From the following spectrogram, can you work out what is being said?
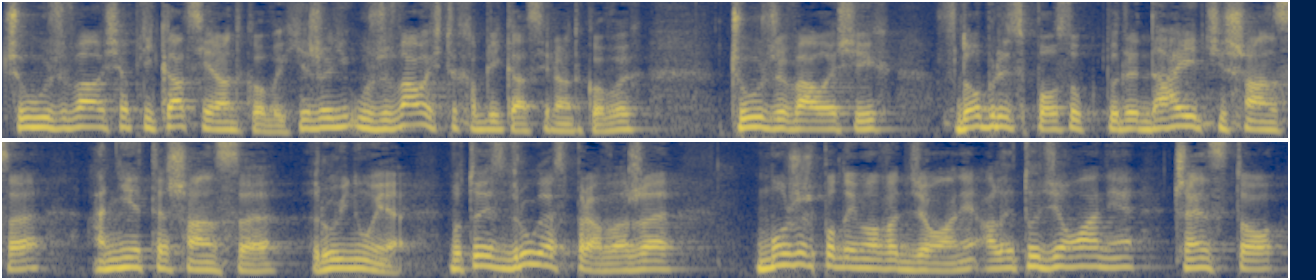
Czy używałeś aplikacji randkowych? Jeżeli używałeś tych aplikacji randkowych, czy używałeś ich w dobry sposób, który daje ci szansę, a nie te szanse rujnuje? Bo to jest druga sprawa, że możesz podejmować działanie, ale to działanie często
